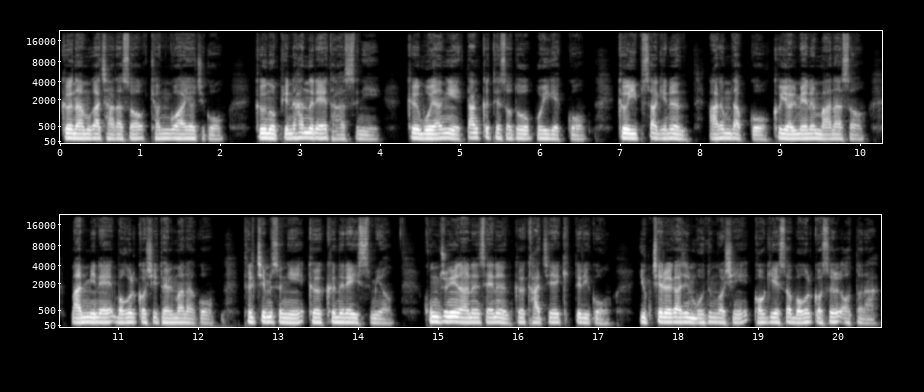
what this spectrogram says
그 나무가 자라서 견고하여지고 그 높이는 하늘에 닿았으니 그 모양이 땅 끝에서도 보이겠고 그 잎사귀는 아름답고 그 열매는 많아서 만민의 먹을 것이 될 만하고 들짐승이 그 그늘에 있으며 공중에 나는 새는 그 가지에 깃들이고 육체를 가진 모든 것이 거기에서 먹을 것을 얻더라.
